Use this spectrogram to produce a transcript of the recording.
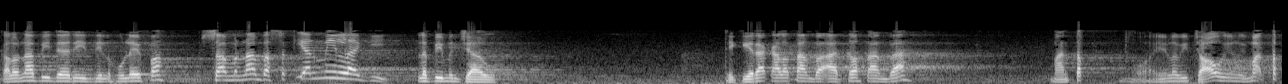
Kalau Nabi dari Dzul Hulaifah saya menambah sekian mil lagi lebih menjauh. Dikira kalau tambah adoh tambah mantep. Wah ini lebih jauh, ini lebih mantep.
